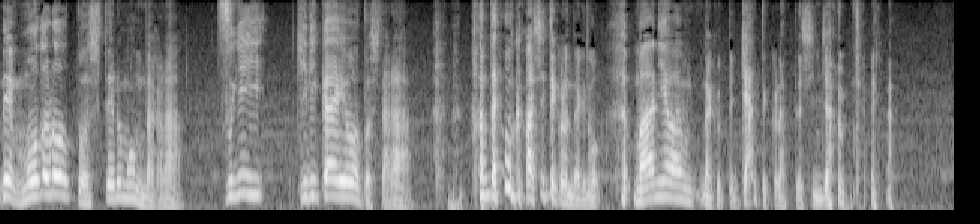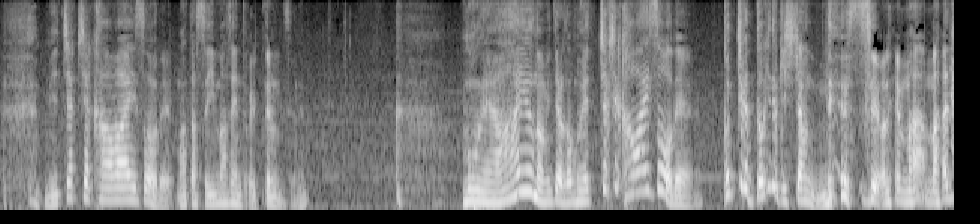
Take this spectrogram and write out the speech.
で、戻ろうとしてるもんだから、次切り替えようとしたら、反対方向走ってくるんだけど、間に合わなくってギャッて食らって死んじゃうみたいな。めちゃくちゃかわいそうで、またすいませんとか言ってるんですよね。もうね、ああいうの見てるとめちゃくちゃかわいそうで、こっちがドキドキしちゃうんですよね。まあ、マジで。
